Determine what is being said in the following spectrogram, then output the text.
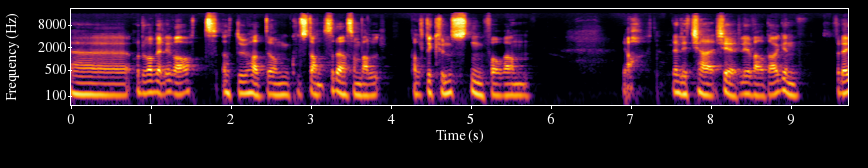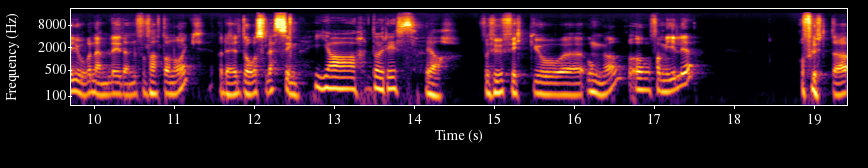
Og det var veldig rart at du hadde om Konstanse der som val valgte kunsten foran ja, den litt kjedelige hverdagen. For det gjorde nemlig denne forfatteren òg, og det er Doris Lessing. Ja, Doris. Ja, For hun fikk jo eh, unger og familie, og flytta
